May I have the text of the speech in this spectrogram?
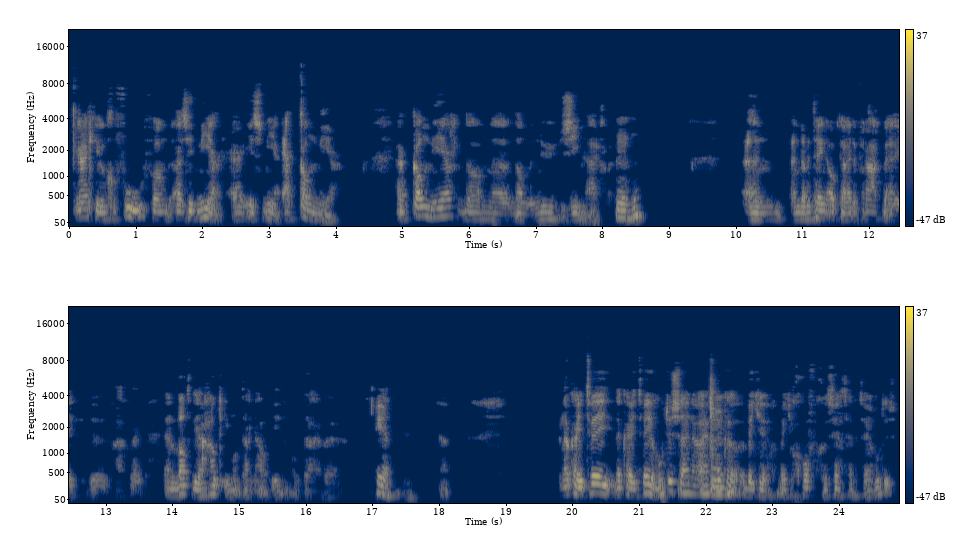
krijg je een gevoel van er zit meer, er is meer, er kan meer. Er kan meer dan, eh, dan we nu zien eigenlijk. Mhm. En, en dan meteen ook daar de vraag bij, de vraag bij, en wat weerhoudt iemand daar nou in? Om daar, eh, Ja. En dan kan je twee, dan kan je twee routes zijn er eigenlijk, Mhm. een, beetje, een beetje grof gezegd zijn twee routes.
